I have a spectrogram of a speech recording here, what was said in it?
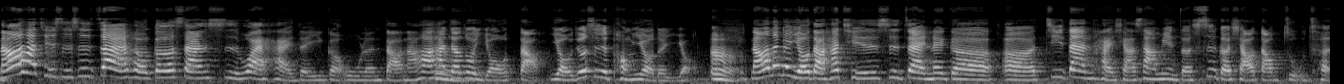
然后它其实是在和歌山市外海的一个无人岛，然后它叫做友岛，友、嗯、就是朋友的友，嗯，然后那个友岛它其实是在那个呃鸡蛋海峡上面的四个小岛组成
